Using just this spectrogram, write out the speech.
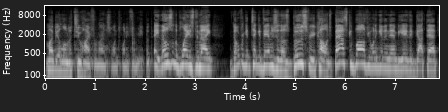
Might be a little bit too high for minus 120 for me. But hey, those are the plays tonight. Don't forget to take advantage of those boosts for your college basketball. If you want to get an NBA, they've got that.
